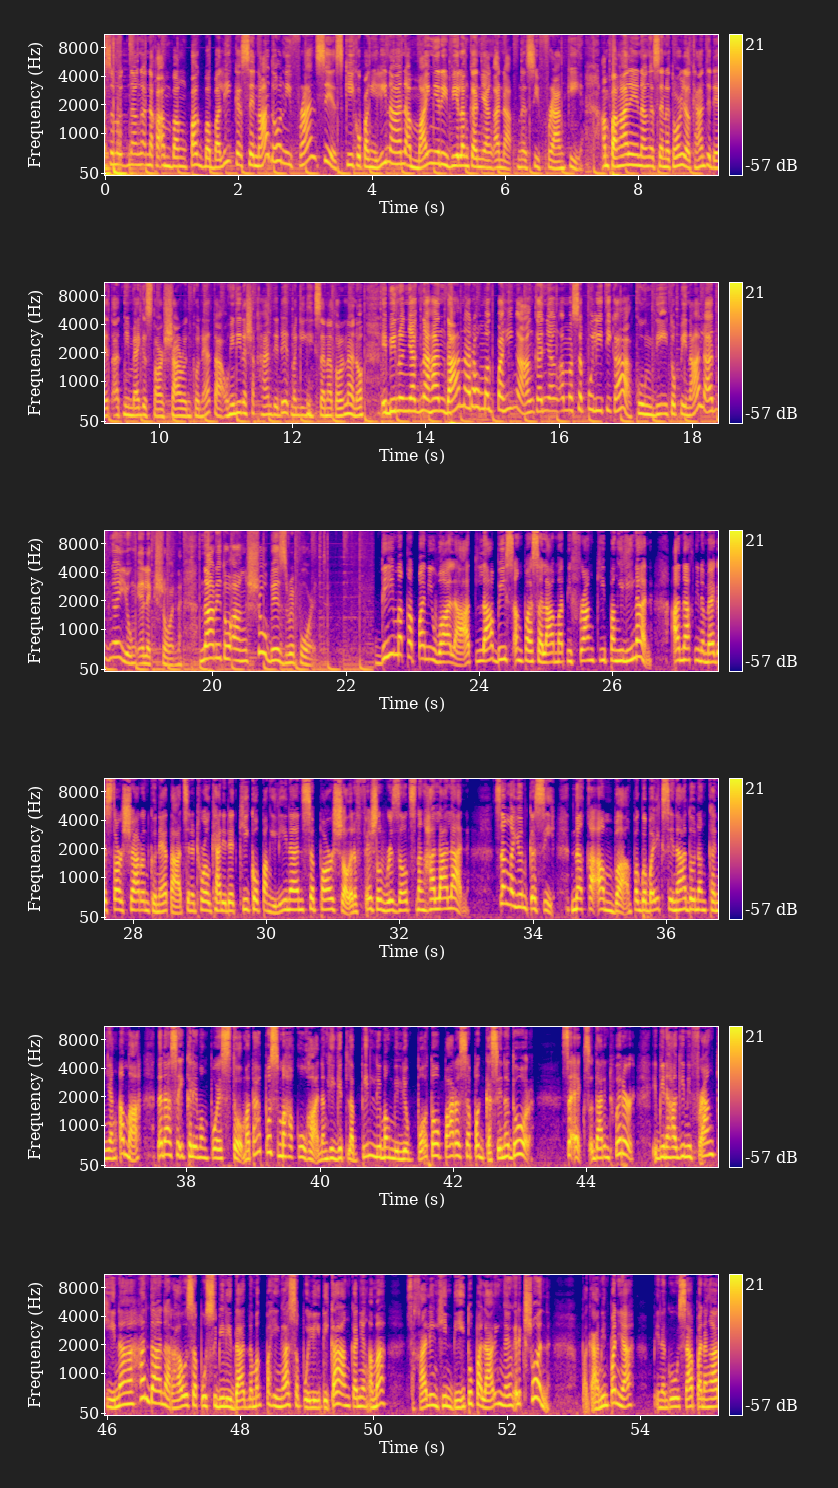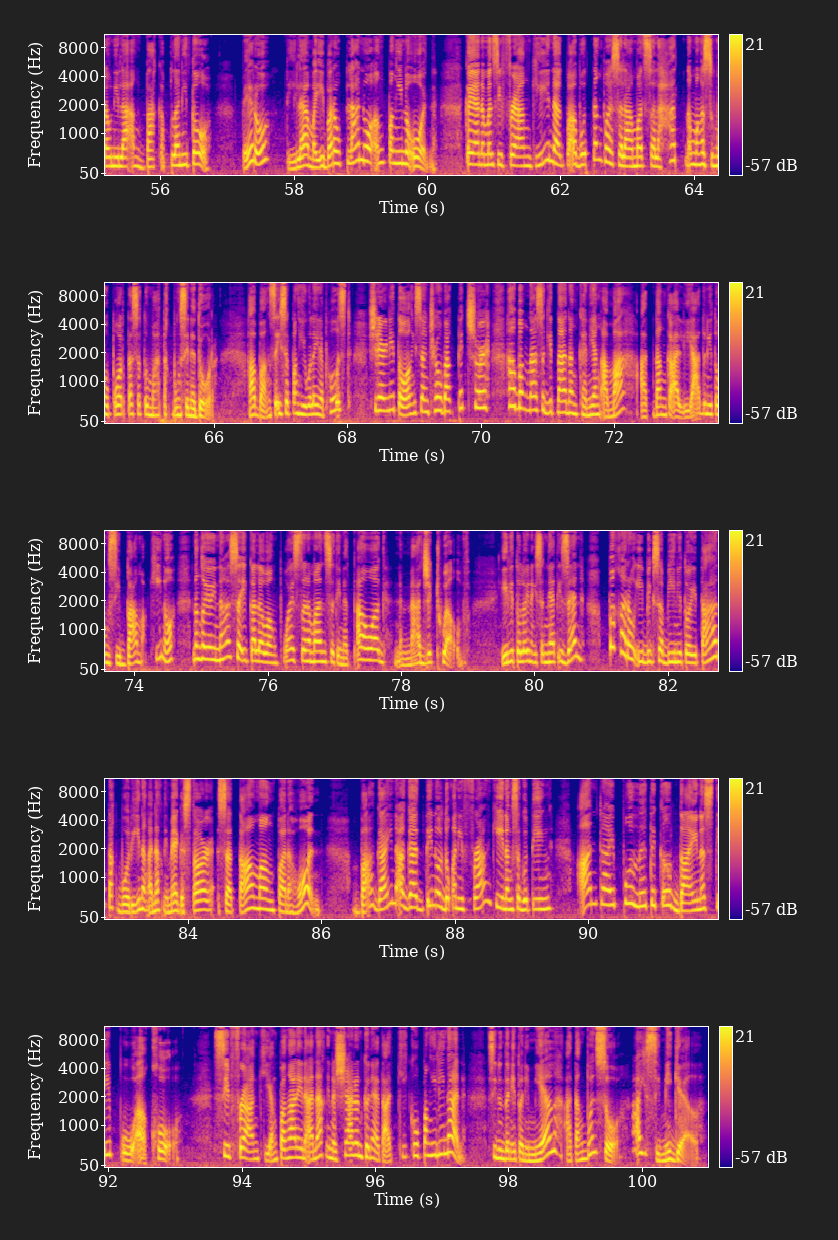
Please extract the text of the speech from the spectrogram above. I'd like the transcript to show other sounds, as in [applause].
Kasunod ng nakaambang pagbabalik Senado ni Francis Kiko Pangilinan, may nireveal ang kanyang anak na si Frankie. Ang pangalan ng senatorial candidate at ni megastar Sharon Cuneta, o hindi na siya candidate, magiging [laughs] senator na, no? Ibinunyag na handa na raw magpahinga ang kanyang ama sa politika kung di ito pinalad ngayong eleksyon. Narito ang Showbiz Report. Di makapaniwala at labis ang pasalamat ni Frankie Pangilinan, anak ni na megastar Sharon Cuneta at senatorial candidate Kiko Pangilinan sa partial and official results ng halalan. Sa ngayon kasi, nakaamba ang pagbabalik Senado ng kanyang ama na nasa ikalimang pwesto matapos makakuha ng higit 15 milyong boto para sa pagkasenador. Sa ex dating Twitter, ibinahagi ni Frankie na handa na raw sa posibilidad na magpahinga sa politika ang kanyang ama sakaling hindi ito palaring ngayong eleksyon. Pag-amin pa niya, pinag-uusapan na nga raw nila ang backup plan nito. Pero tila may iba raw plano ang Panginoon. Kaya naman si Frankie nagpaabot ng pasalamat sa lahat ng mga sumuporta sa tumatakbong senador. Habang sa isa pang hiwalay na post, shinare nito ang isang throwback picture habang nasa gitna ng kaniyang ama at ng kaalyado nitong si Bam Aquino na ngayon nasa ikalawang pwesto naman sa tinatawag na Magic 12. Hili tuloy ng isang netizen, baka raw ibig sabihin nito ay tatakbo rin ang anak ni Megastar sa tamang panahon. Bagay na agad tinuldukan ni Frankie ng saguting, Anti-political dynasty po ako. Si Frankie ang panganay na anak ni na Sharon Cuneta at Kiko Pangilinan. Sinundan ito ni Miel at ang bunso ay si Miguel.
